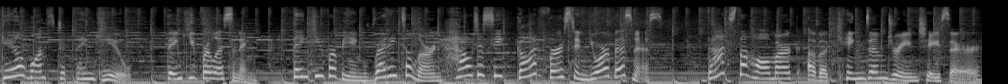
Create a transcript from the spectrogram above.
Gail wants to thank you. Thank you for listening. Thank you for being ready to learn how to seek God first in your business. That's the hallmark of a kingdom dream chaser.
